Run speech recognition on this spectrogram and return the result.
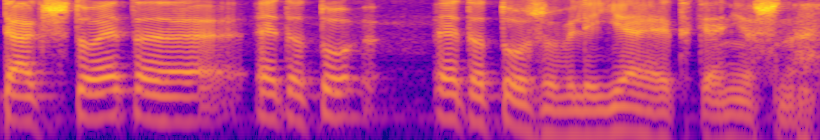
так что это, это, то, это тоже влияет, конечно.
